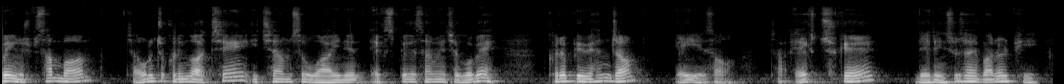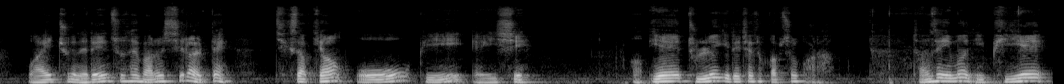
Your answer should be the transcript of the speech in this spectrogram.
963번. 자, 오른쪽 그림과 같이 이치함수 y는 x 빼기 3의 제곱에 그래프의 한 점 a에서 자, x축에 내린 수소의 발을 b, y축에 내린 수소의 발을 c를 할 때 직사형 o, b, a, c 어, 얘 둘레 길이의 최소값을 구하라. 자, 선생님은 이 b의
